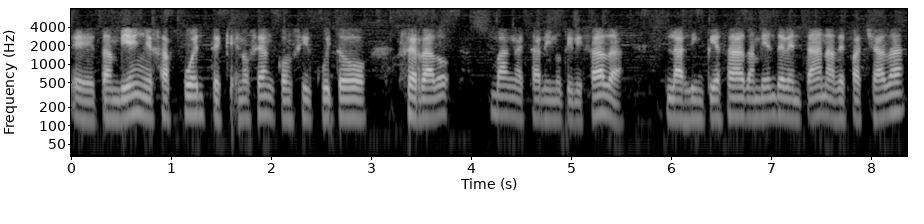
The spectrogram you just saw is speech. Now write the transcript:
Eh, también esas fuentes que no sean con circuito cerrado van a estar inutilizadas. Las limpiezas también de ventanas, de fachadas,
